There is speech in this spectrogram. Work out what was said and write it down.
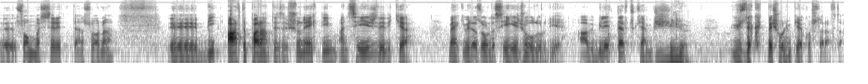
e, son maçı seyrettikten sonra e, bir artı paranteze şunu ekleyeyim. Hani seyirci dedik ya, belki biraz orada seyirci olur diye. Abi biletler tükenmiş. biliyorum. %45 Olympiakos taraftar.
